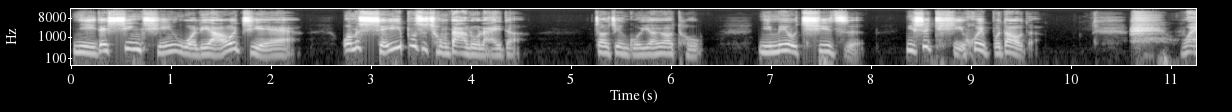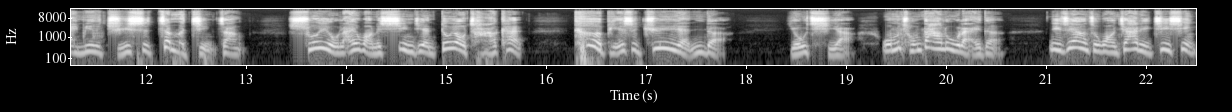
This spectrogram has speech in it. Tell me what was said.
你的心情我了解，我们谁不是从大陆来的？赵建国摇摇头，你没有妻子，你是体会不到的。唉，外面的局势这么紧张。所有来往的信件都要查看，特别是军人的，尤其啊，我们从大陆来的，你这样子往家里寄信，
